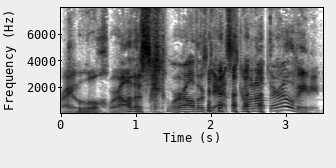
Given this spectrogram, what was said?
Right? Cool. Where all those where all those gases going up, they're elevating.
